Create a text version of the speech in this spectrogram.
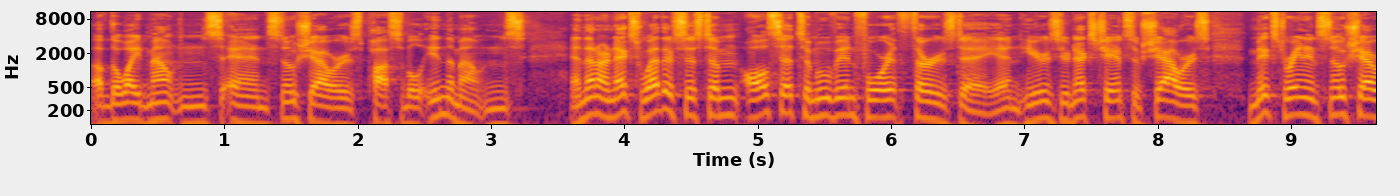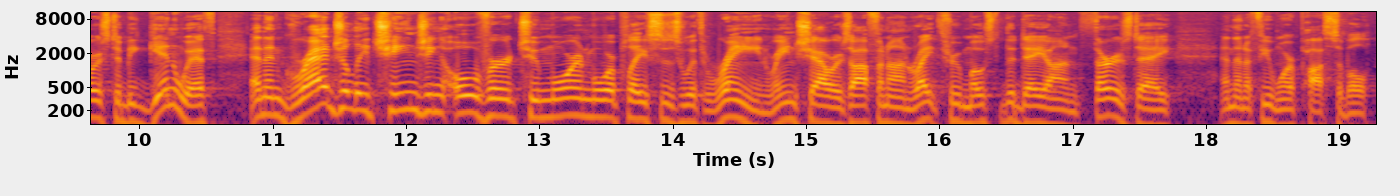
of the White Mountains and snow showers possible in the mountains. And then our next weather system all set to move in for Thursday. And here's your next chance of showers. Mixed rain and snow showers to begin with, and then gradually changing over to more and more places with rain. Rain showers off and on right through most of the day on Thursday, and then a few more possible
